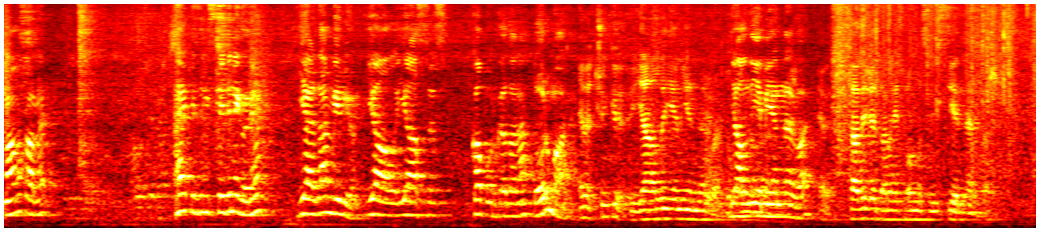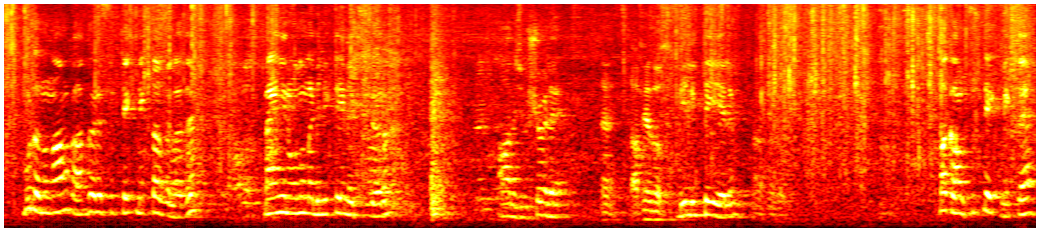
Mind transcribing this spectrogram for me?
Namık abi herkesin istediğine göre yerden veriyor. Yağlı, yağsız, kaburgadana. Doğru mu abi? Evet çünkü yağlı yemeyenler var. Yağlı yemeyenler var. Evet. Sadece dana et olmasını isteyenler var. Burada da Namık abi böyle süt ekmek de hazırladı. Ben yine onunla birlikte yemek istiyorum. Abicim şöyle Evet. Afiyet olsun. birlikte yiyelim. Afiyet olsun. Bakalım sütlü ekmekte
